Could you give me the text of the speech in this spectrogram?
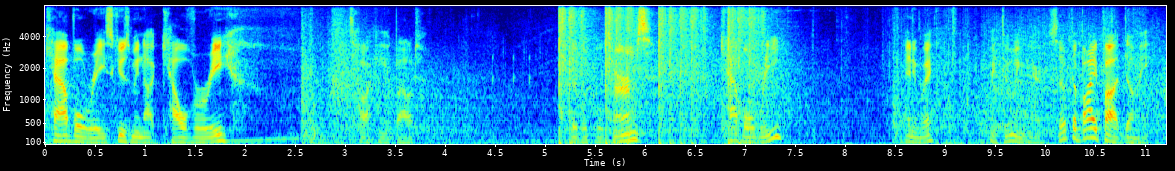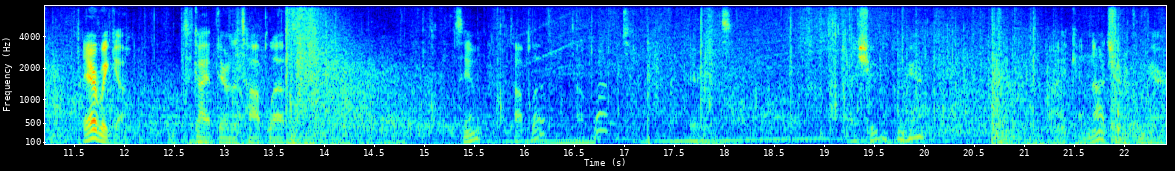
cavalry, excuse me, not cavalry. Talking about biblical terms. Cavalry. Anyway, what am I doing here? Set up the bipod dummy. There we go. There's a guy up there in the top left. See him? Top left? Top left? There he is. Can I shoot him from here? I cannot shoot him from here.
